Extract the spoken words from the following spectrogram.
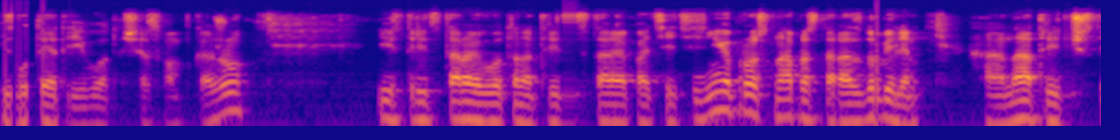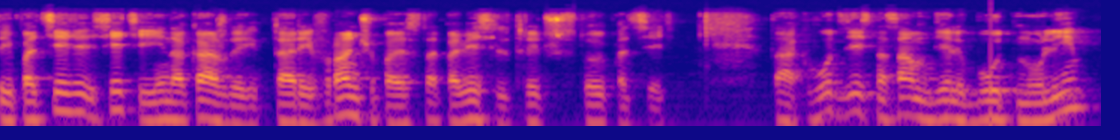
из вот этой вот, сейчас вам покажу. Из 32 вот она, 32 подсеть. Из нее просто-напросто раздробили а, на 36 подсети и на каждый тариф ранчо повесили 36 подсеть. Так, вот здесь на самом деле будут нули.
